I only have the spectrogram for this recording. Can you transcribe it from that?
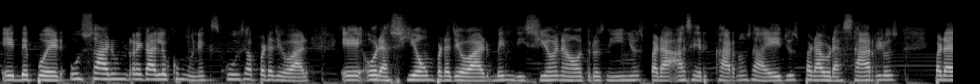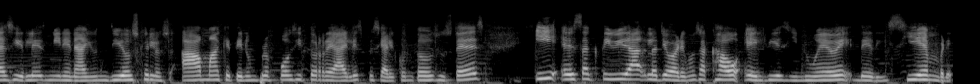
eh, de poder usar un regalo como una excusa para llevar eh, oración, para llevar bendición a otros niños, para acercarnos a ellos, para abrazarlos, para decirles, miren, hay un Dios que los ama, que tiene un propósito real y especial con todos ustedes. Y esta actividad la llevaremos a cabo el 19 de diciembre.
